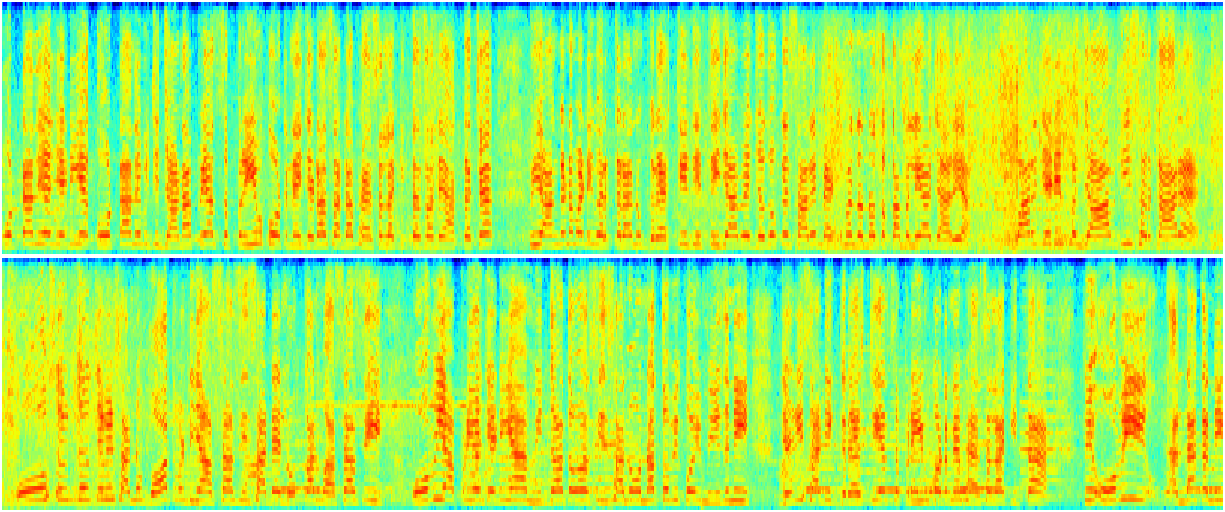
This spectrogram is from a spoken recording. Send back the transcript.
ਕੋਰਟਾਂ ਦੀਆਂ ਜਿਹੜੀਆਂ ਕੋਰਟਾਂ ਦੇ ਵਿੱਚ ਜਾਣਾ ਪਿਆ ਸੁਪਰੀਮ ਕੋਰਟ ਨੇ ਜਿਹੜਾ ਸਾਡਾ ਫੈਸਲਾ ਕੀਤਾ ਸਾਡੇ ਹੱਕ 'ਚ ਵੀ ਆਂਗਣਵਾੜੀ ਵਰਕਰਾਂ ਨੂੰ ਗ੍ਰੈਸਟੀ ਦਿੱਤੀ ਜਾਵੇ ਜਦੋਂ ਕਿ ਸਾਰੇ ਮਹਿਕਮੇ ਦੋਨੋਂ ਤੋਂ ਕੰਮ ਲਿਆ ਜਾ ਰਿਹਾ। ਪਰ ਜਿਹੜੀ ਪੰਜਾਬ ਦੀ ਸਰਕਾਰ ਹੈ ਉਸ ਦੇ ਤੇ ਵੀ ਸਾਨੂੰ ਬਹੁਤ ਵੱਡੀਆਂ ਆਸਾਂ ਸੀ ਸਾਡੇ ਲੋਕਾਂ ਨੂੰ ਆਸਾਂ ਸੀ ਉਹ ਵੀ ਆਪਣੀਆਂ ਜਿਹੜੀਆਂ ਉਮੀਦਾਂ ਤੋਂ ਅਸੀਂ, ਸਾਨੂੰ ਉਹਨਾਂ ਤੋਂ ਵੀ ਕੋਈ ਉਮੀਦ ਨਹੀਂ। ਜਿਹੜੀ ਸਾਡੀ ਗ੍ਰੈਜੂਟੀ ਹੈ, ਸੁਪਰੀਮ ਕੋਰਟ ਨੇ ਫੈਸਲਾ ਕੀਤਾ ਤੇ ਉਹ ਵੀ ਅੰਨਾ ਕੰਨੀ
